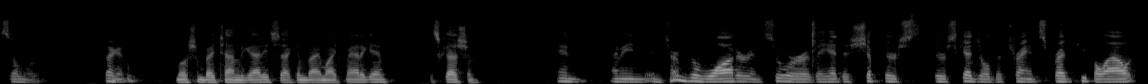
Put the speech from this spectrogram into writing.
So moved. Second. Motion by Tom Nagati, second by Mike Madigan. Discussion. And I mean, in terms of water and sewer, they had to shift their, their schedule to try and spread people out.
